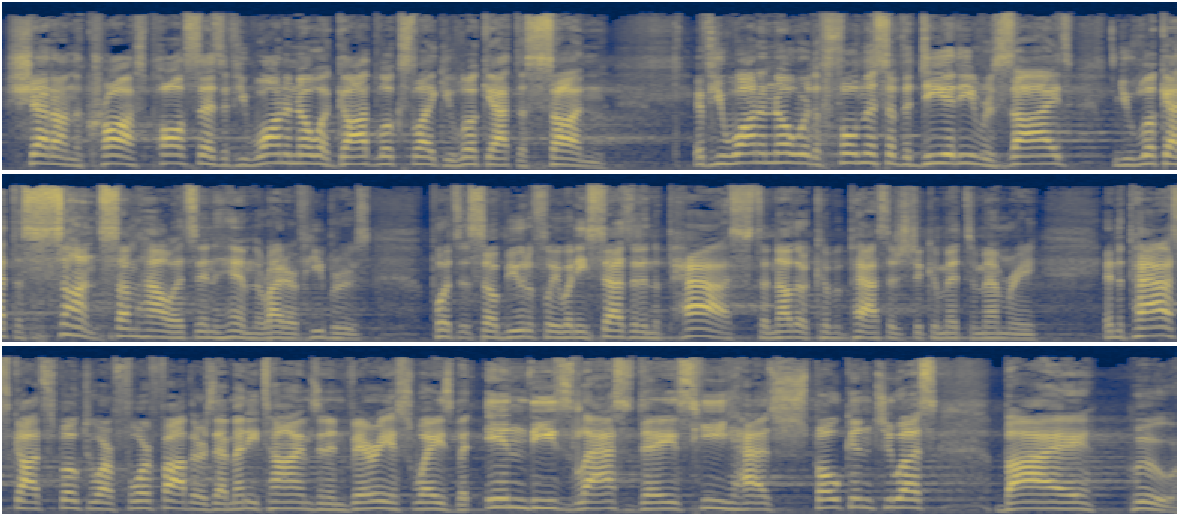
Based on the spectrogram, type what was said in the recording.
shed on the cross. Paul says if you want to know what God looks like, you look at the Son. If you want to know where the fullness of the deity resides, you look at the Son. Somehow it's in Him. The writer of Hebrews puts it so beautifully when he says it in the past, another passage to commit to memory. In the past, God spoke to our forefathers at many times and in various ways, but in these last days, He has spoken to us by who?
